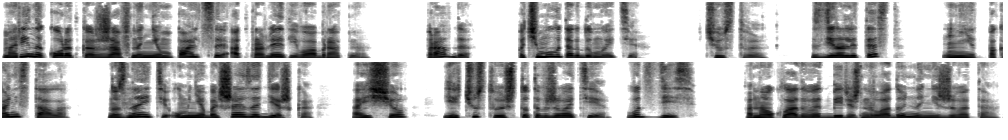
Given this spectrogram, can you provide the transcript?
Марина, коротко сжав на нем пальцы, отправляет его обратно. «Правда? Почему вы так думаете?» «Чувствую. Сделали тест?» «Нет, пока не стало. Но знаете, у меня большая задержка. А еще я чувствую что-то в животе. Вот здесь». Она укладывает бережно ладонь на низ живота.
